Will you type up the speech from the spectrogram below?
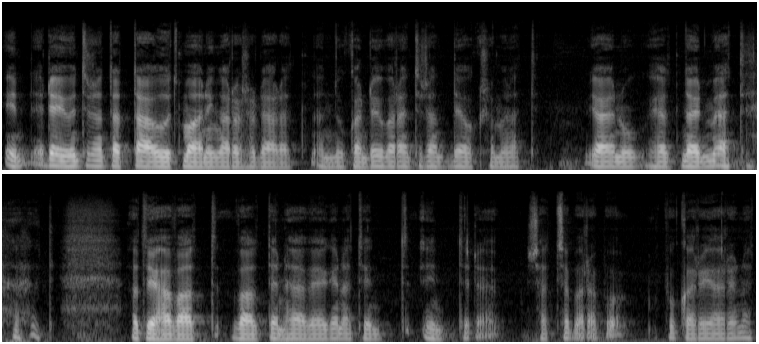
det är ju intressant att ta utmaningar och sådär, att, att nu kan det ju vara intressant det också, men att jag är nog helt nöjd med att, att, att jag har valt, valt den här vägen, att inte, inte där, satsa bara på, på karriären. Att,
